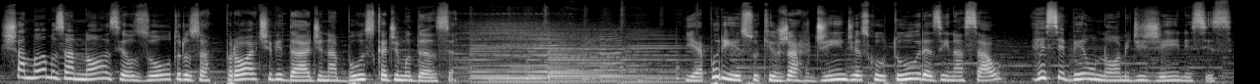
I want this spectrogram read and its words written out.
chamamos a nós e aos outros a proatividade na busca de mudança. E é por isso que o Jardim de Esculturas em Nassau recebeu o nome de Gênesis,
